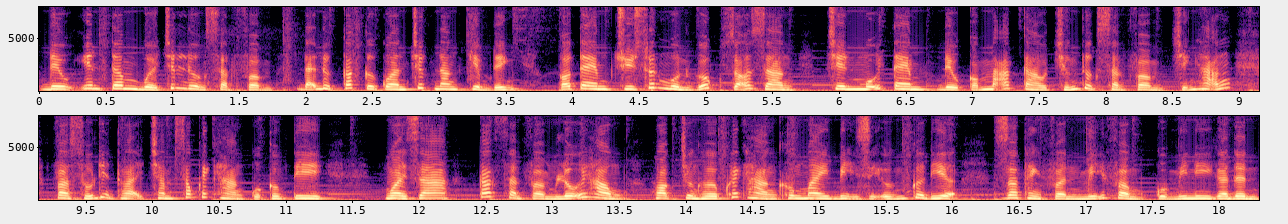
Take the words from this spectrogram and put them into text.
đều yên tâm bởi chất lượng sản phẩm đã được các cơ quan chức năng kiểm định, có tem truy xuất nguồn gốc rõ ràng, trên mỗi tem đều có mã cào chứng thực sản phẩm chính hãng và số điện thoại chăm sóc khách hàng của công ty. Ngoài ra, các sản phẩm lỗi hỏng hoặc trường hợp khách hàng không may bị dị ứng cơ địa do thành phần mỹ phẩm của Mini Garden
